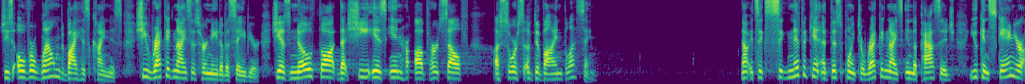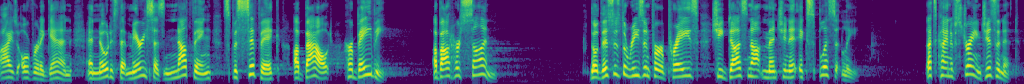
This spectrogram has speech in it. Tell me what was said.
She's overwhelmed by his kindness. She recognizes her need of a Savior. She has no thought that she is in her, of herself a source of divine blessing. Now, it's significant at this point to recognize in the passage, you can scan your eyes over it again and notice that Mary says nothing specific about her baby, about her son. Though this is the reason for her praise, she does not mention it explicitly. That's kind of strange, isn't it?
